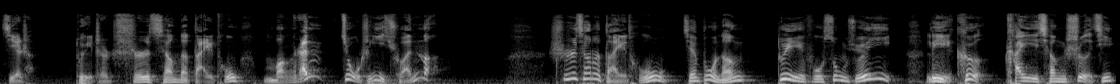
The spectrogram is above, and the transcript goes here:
接着对着持枪的歹徒猛然就是一拳呢。持枪的歹徒见不能对付宋学义，立刻开枪射击。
